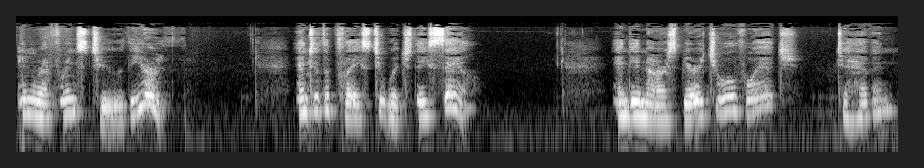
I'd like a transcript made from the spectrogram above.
in reference to the earth and to the place to which they sail. And in our spiritual voyage to heaven,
